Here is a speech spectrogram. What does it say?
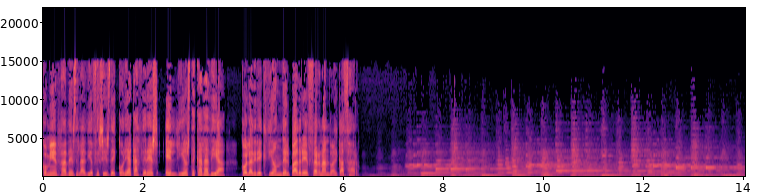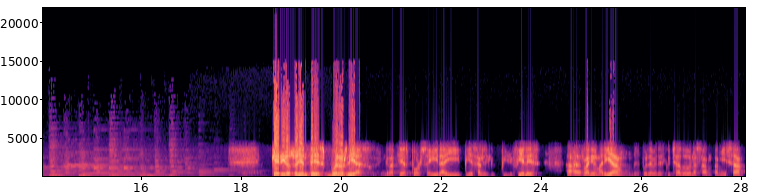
Comienza desde la diócesis de Corea Cáceres El Dios de cada día, con la dirección del padre Fernando Alcázar. Queridos oyentes, buenos días. Gracias por seguir ahí pies fieles a Radio María, después de haber escuchado la Santa Misa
